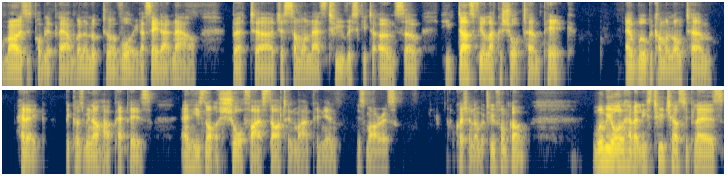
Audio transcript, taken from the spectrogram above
Mahrez is probably a player I'm going to look to avoid. I say that now, but uh, just someone that's too risky to own. So he does feel like a short term pick and will become a long term headache because we know how Pep is. And he's not a surefire starter, in my opinion, is Mahrez. Question number two from Cole. Will we all have at least two Chelsea players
